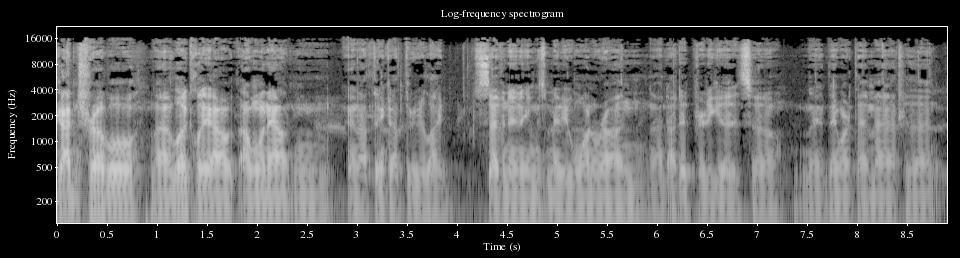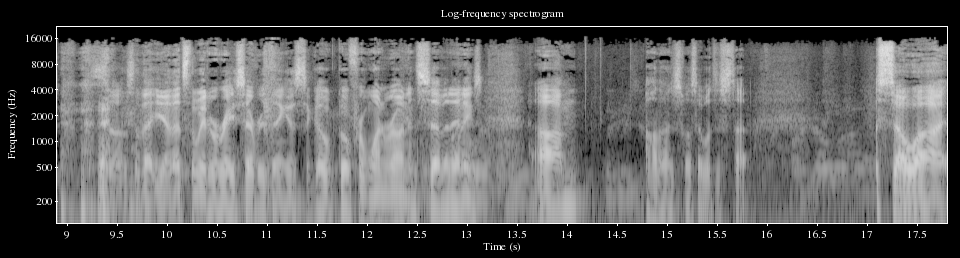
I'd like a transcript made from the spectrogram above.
got in trouble. Uh, luckily, I, I went out and, and I think I threw like seven innings, maybe one run. I, I did pretty good. So they, they weren't that mad after that. so, so that yeah, that's the way to erase everything is to go go for one run in seven innings. Um, hold on, just one second. We'll just stop. So uh,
